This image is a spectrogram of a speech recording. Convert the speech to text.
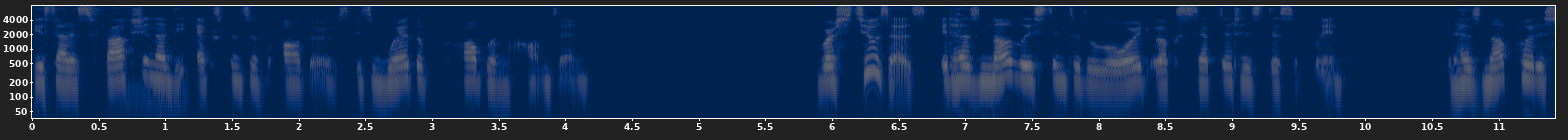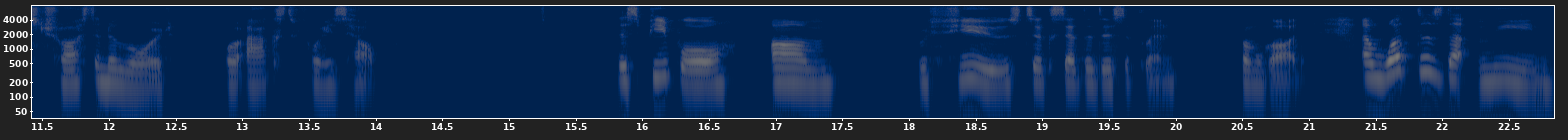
Your satisfaction at the expense of others is where the problem comes in. Verse 2 says, It has not listened to the Lord or accepted his discipline. It has not put its trust in the Lord or asked for his help. This people um, refuse to accept the discipline from God. And what does that mean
